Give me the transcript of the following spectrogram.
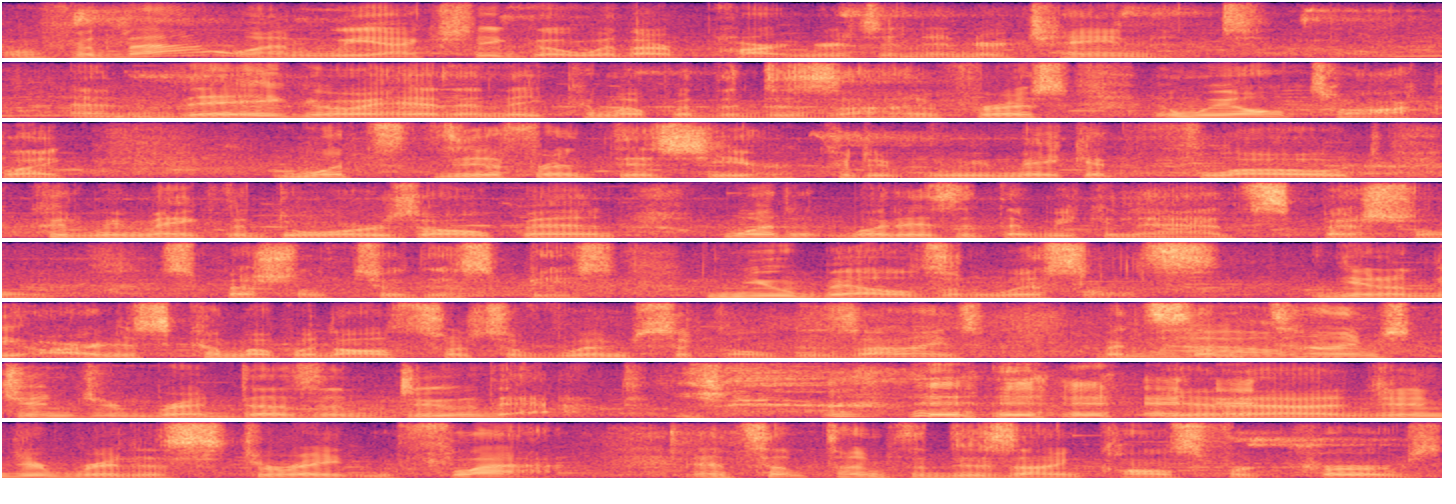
Well, for that one, we actually go with our partners in entertainment. And they go ahead and they come up with a design for us, and we all talk like, what's different this year? Could it, we make it float? Could we make the doors open? What, what is it that we can add special, special to this piece? New bells and whistles. You know, the artists come up with all sorts of whimsical designs, but sometimes gingerbread doesn't do that. you know, gingerbread is straight and flat, and sometimes the design calls for curves,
